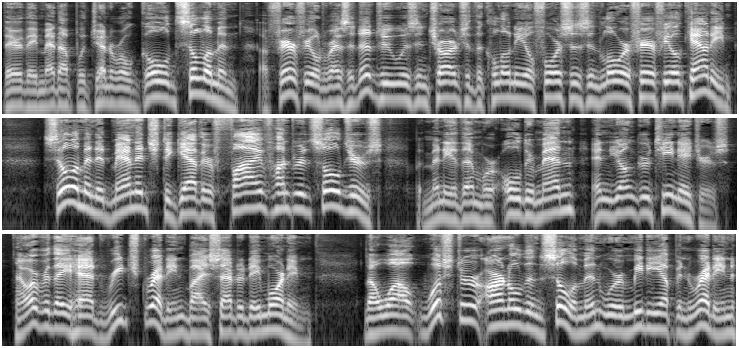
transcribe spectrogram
There they met up with General Gold Silliman, a Fairfield resident who was in charge of the colonial forces in lower Fairfield County. Silliman had managed to gather 500 soldiers, but many of them were older men and younger teenagers. However, they had reached Redding by Saturday morning. Now, while Wooster, Arnold, and Silliman were meeting up in Redding,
